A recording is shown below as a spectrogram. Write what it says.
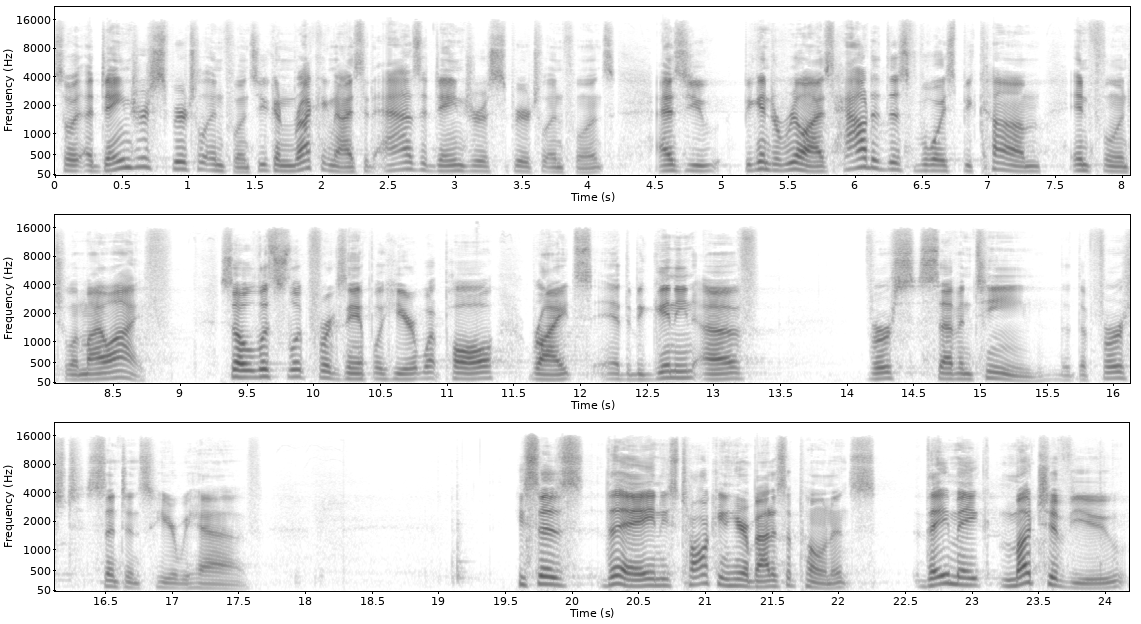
So, a dangerous spiritual influence, you can recognize it as a dangerous spiritual influence as you begin to realize how did this voice become influential in my life? So, let's look, for example, here what Paul writes at the beginning of verse 17, the first sentence here we have. He says, They, and he's talking here about his opponents, they make much of you,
